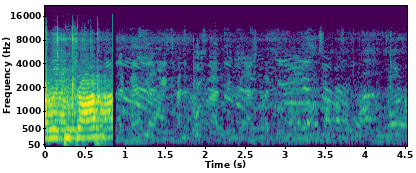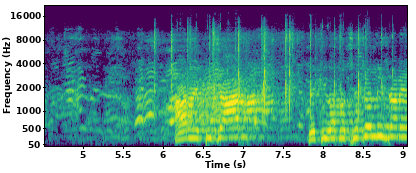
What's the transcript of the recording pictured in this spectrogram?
আরও একটি চার। আরও একটি চার ব্যক্তিগত ছেচল্লিশ রানে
